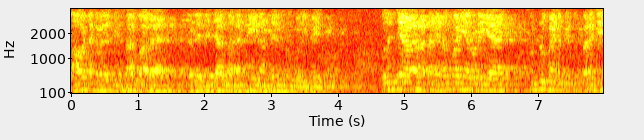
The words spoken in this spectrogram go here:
மாவட்ட கழகத்தின் சார்பாக என்னுடைய நெஞ்சார்ந்த நன்றியை நான் தெரிவித்துக் கொள்கிறேன். பொதுச் செயலாளர் அண்ணன் எடப்பாடி அவருடைய சுற்றுப்பயணத்திற்கு பிறகு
